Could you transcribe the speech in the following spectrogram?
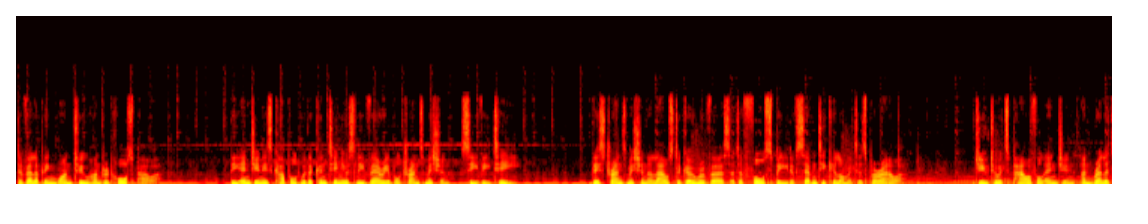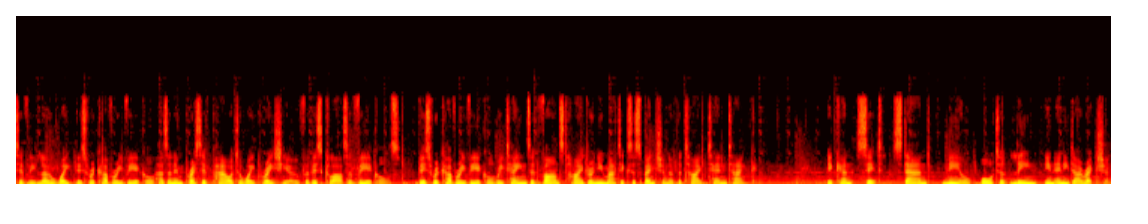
developing 1200 horsepower. The engine is coupled with a continuously variable transmission, CVT. This transmission allows to go reverse at a full speed of 70 km per hour. Due to its powerful engine and relatively low weight this recovery vehicle has an impressive power-to-weight ratio for this class of vehicles. This recovery vehicle retains advanced hydropneumatic suspension of the Type 10 tank. It can sit, stand, kneel, or to lean in any direction.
